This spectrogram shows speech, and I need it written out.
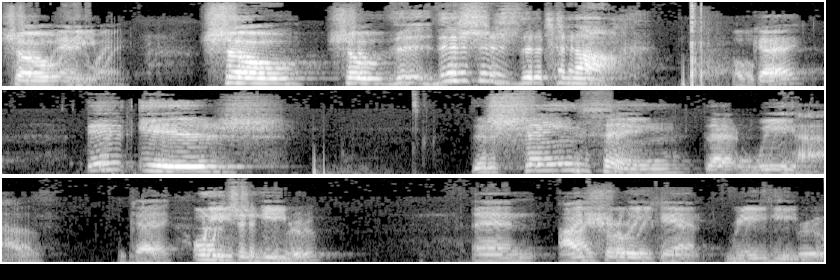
so anyway, so so th- this is the Tanakh. Okay? It is the same thing that we have. Okay? Only it's in Hebrew. And I surely can't read Hebrew.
